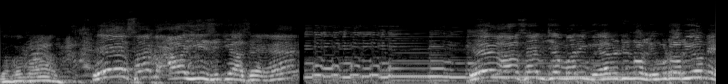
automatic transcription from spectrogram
એ સાહેબ, આ ઈ જગ્યા છે, હે? એ આ સાહેબ જે મારી મેલડીનો લીમડો રહ્યો ને,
